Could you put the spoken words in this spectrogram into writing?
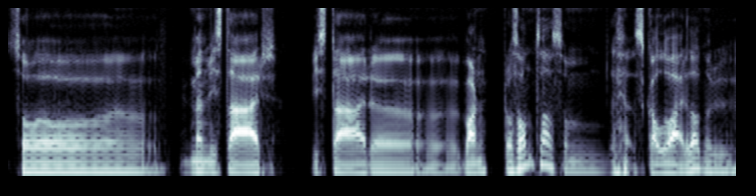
så Men hvis det er hvis det er øh, varmt og sånt, da, som det skal være da når du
